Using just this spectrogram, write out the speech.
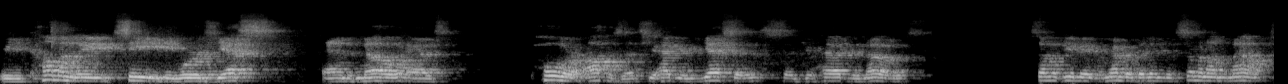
We commonly see the words yes and no as polar opposites. You have your yeses and you have your no's. Some of you may remember that in the Sermon on the Mount,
